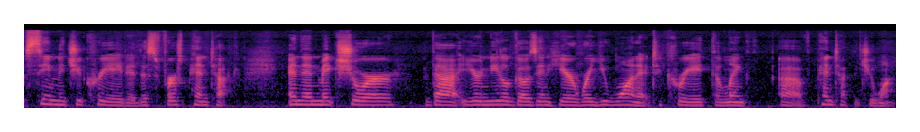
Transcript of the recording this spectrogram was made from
seam that you created, this first pin tuck, and then make sure that your needle goes in here where you want it to create the length of pin tuck that you want.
